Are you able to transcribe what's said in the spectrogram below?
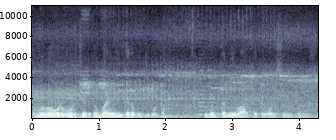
നമ്മൾ റോഡ് മുറിച്ചെടുക്കാൻ ഭയങ്കര ബുദ്ധിമുട്ടാണ് ഇവിടെ തന്നെ ഈ മാർക്കറ്റ് ഹോൾസെയിൽ ടൂൾസ്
